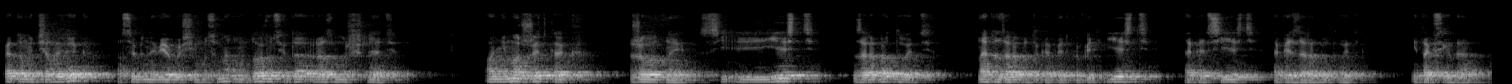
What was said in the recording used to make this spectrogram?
Поэтому человек, особенно верующий мусульман, он должен всегда размышлять. Он не может жить как животные. Есть, зарабатывать, на это заработок опять купить, есть, опять съесть, опять зарабатывать. И так всегда.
